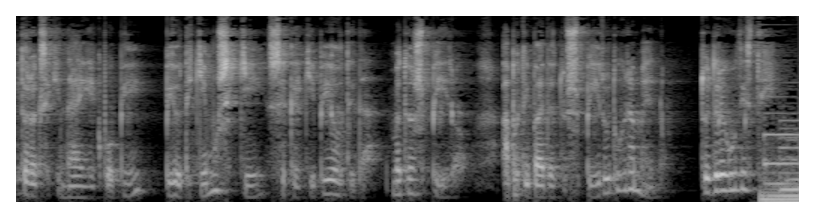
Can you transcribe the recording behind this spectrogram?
Και τώρα ξεκινάει η εκπομπή «Ποιοτική μουσική σε κακή ποιότητα» με τον Σπύρο, από την πάντα του Σπύρου του Γραμμένου, τον τρεγουδιστή.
